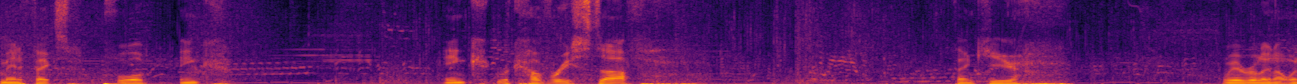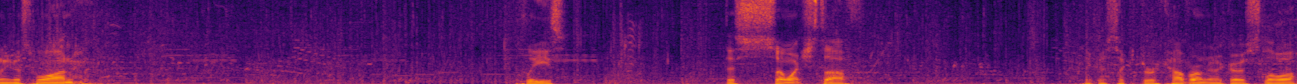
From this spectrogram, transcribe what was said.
main effects for ink ink recovery stuff. Thank you. We're really not winning this one. Please. There's so much stuff. Take a second to recover, I'm gonna go slower.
